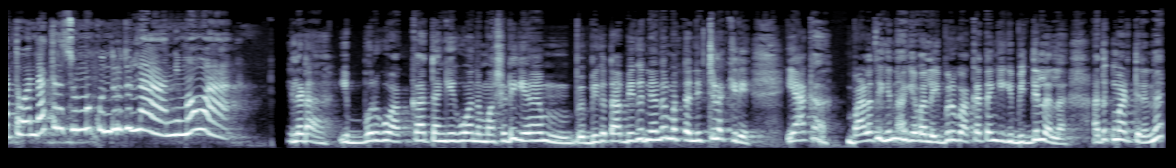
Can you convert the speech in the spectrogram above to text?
ಮತ್ತು ಒಂದತ್ರ ಸುಮ್ಮ ಕುಂದ್ರದಿಲ್ಲ ನಿಮ್ಮವ್ವ. ಇಲ್ಲಡ, ಇಬ್ಬರಿಗೂ ಅಕ್ಕ ತಂಗಿಗೂ ಒಂದು ಮಸಡಿಗೆ ಬಿಗುತ್ತಾ ಬಿಗುದ್ನಿ ಅಂದ್ರೆ ಮತ್ತೆ ನಿಚ್ಚಳಕ್ಕಿರಿ. ಯಾಕ? ಭಾಳ ತೆಗಿನ ಆಗ್ಯಾವಲ್ಲ, ಇಬ್ಬರಿಗೂ ಅಕ್ಕ ತಂಗಿಗೆ ಬಿದ್ದಿಲ್ಲಲ್ಲ? ಅದಕ್ಕೆ ಮಾಡ್ತೀರೇನ?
